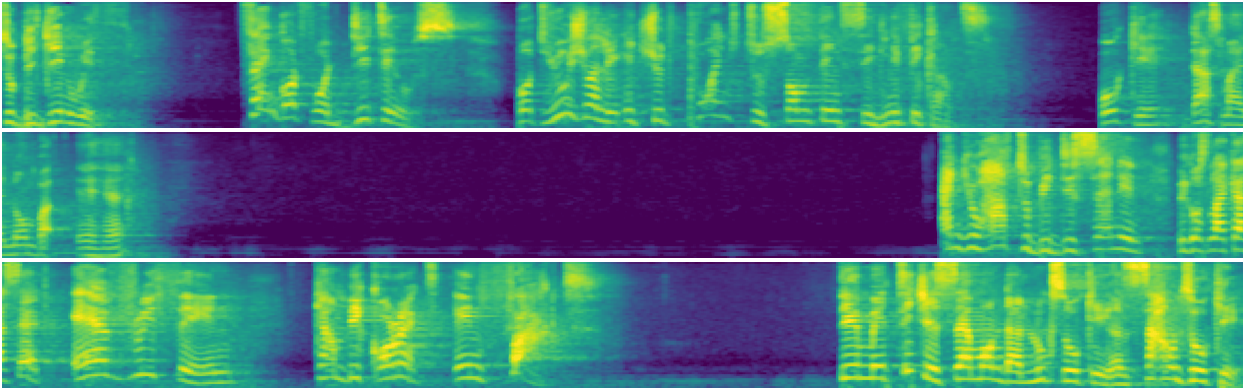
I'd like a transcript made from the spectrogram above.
to begin with. Thank God for details, but usually it should point to something significant. Okay, that's my number. Uh-huh. And you have to be discerning because, like I said, everything can be correct. In fact, they may teach a sermon that looks okay and sounds okay.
